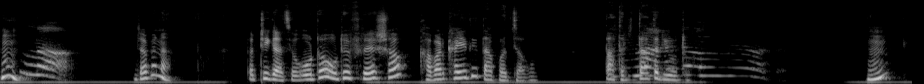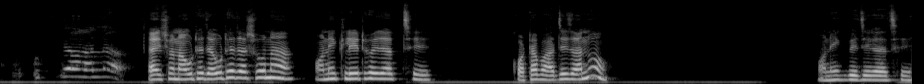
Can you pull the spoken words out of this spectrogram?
হুম? যাবে না? তো ঠিক আছে, ওঠো, উঠে ফ্রেশ হও, খাবার খাইয়ে দিই, তারপর যাব। তাড়াতাড়ি তাড়াতাড়ি ওঠো। হুম? এই শোনা উঠে যা উঠে যা শোনা অনেক লেট হয়ে যাচ্ছে। কটা বাজে জানো? অনেক বেজে গেছে।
